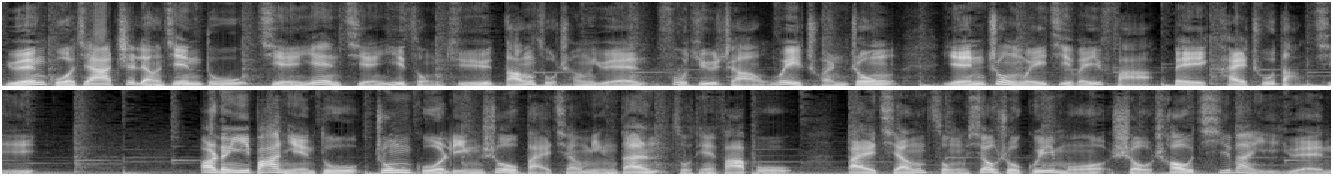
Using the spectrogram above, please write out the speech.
原国家质量监督检验检疫总局党组成员、副局长魏传忠严重违纪违法被开除党籍。二零一八年度中国零售百强名单昨天发布。百强总销售规模首超七万亿元，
